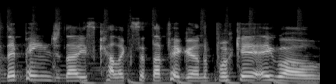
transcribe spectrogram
depende da escala que você tá pegando, porque é igual.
